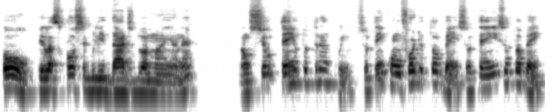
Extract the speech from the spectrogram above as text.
ou pelas possibilidades do amanhã, né? Não, se eu tenho, estou tranquilo. Se eu tenho conforto, eu estou bem. Se eu tenho isso, eu estou bem.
